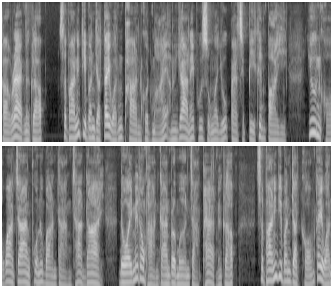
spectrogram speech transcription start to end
ข่าวแรกนะครับ สภานิติบัญญัติไต้หวันผ่านกฎหมายอนุญาตให้ผู้สูงอายุ 80 ปีขึ้นไป ยื่นขอว่าจ้างผู้อนุบาลต่างชาติได้ โดยไม่ต้องผ่านการประเมินจากแพทย์นะครับ สภานิติบัญญัติของไต้หวัน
